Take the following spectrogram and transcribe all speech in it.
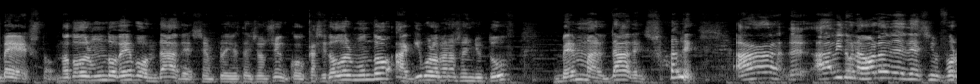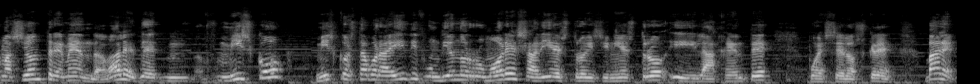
ve esto, no todo el mundo ve bondades en PlayStation 5. Casi todo el mundo, aquí por lo menos en YouTube, ven maldades, ¿vale? Ha, ha habido una ola de desinformación tremenda, ¿vale? De, mm, Misco Misco está por ahí difundiendo rumores a diestro y siniestro y la gente pues se los cree. Vale,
